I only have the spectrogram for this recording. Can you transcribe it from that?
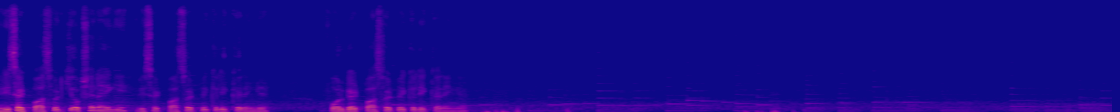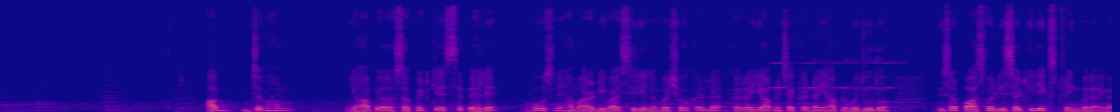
रीसेट पासवर्ड की ऑप्शन आएगी रीसेट पासवर्ड पे क्लिक करेंगे। फॉरगेट पासवर्ड पे क्लिक करेंगे। अब जब हम यहाँ पे सबमिट केस से पहले, वो उसने हमारा डिवाइस सीरियल नंबर शो कर लिया कर रहा है, ये आपने चेक करना है, यहाँ पर मौजूद हो। दूसरा पासवर्ड रीसेट के लिए एक स्ट्रिंग बनाएगा,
